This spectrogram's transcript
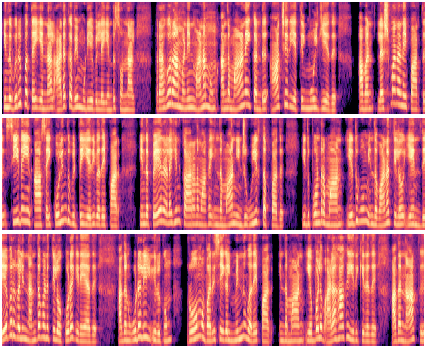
இந்த விருப்பத்தை என்னால் அடக்கவே முடியவில்லை என்று சொன்னாள். ரகுராமனின் மனமும் அந்த மானை கண்டு ஆச்சரியத்தில் மூழ்கியது. அவன் லக்ஷ்மணனை பார்த்து சீதையின் ஆசை கொழிந்துவிட்டு எரிவதை பார். இந்த பேரழகின் காரணமாக இந்த மான் இன்று உயிர் தப்பாது. இது போன்ற மான் எதுவும் இந்த வனத்திலோ ஏன் தேவர்களின் நந்தவனத்திலோ கூட கிடையாது. அதன் உடலில் இருக்கும் ரோம வரிசைகள் மின்னுவதைப் பார். இந்த மான் எவ்வளவு அழகாக இருக்கிறது. அதன் நாக்கு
